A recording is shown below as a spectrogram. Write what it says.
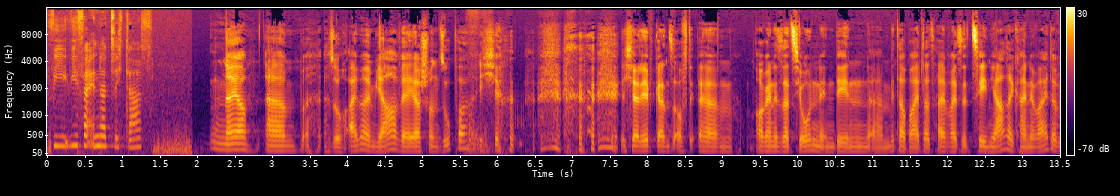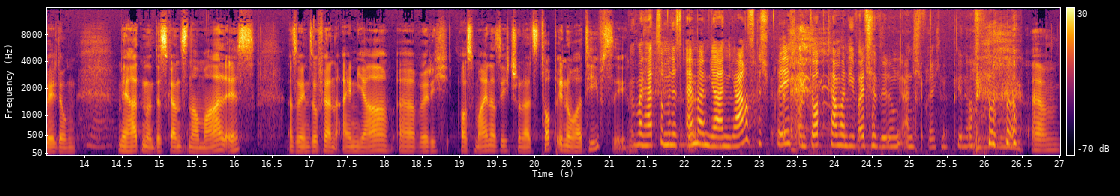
wie, wie verändert sich das? Naja, ähm, also einmal im Jahr wäre ja schon super. Ich, ich erlebe ganz oft ähm, Organisationen, in denen äh, Mitarbeiter teilweise zehn Jahre keine Weiterbildung mehr hatten und das ganz normal ist. Also insofern ein Jahr äh, würde ich aus meiner Sicht schon als top innovativ sehen. Man hat zumindest einmal im Jahr ein Jahresgespräch und dort kann man die Weiterbildung ansprechen, genau. ähm,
